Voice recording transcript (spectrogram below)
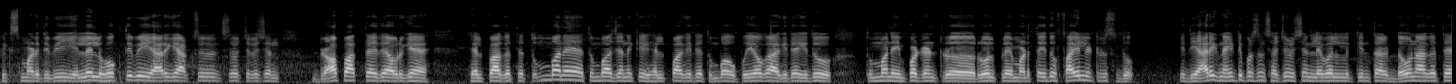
ಫಿಕ್ಸ್ ಮಾಡಿದ್ದೀವಿ ಎಲ್ಲೆಲ್ಲಿ ಹೋಗ್ತೀವಿ, ಯಾರಿಗೆ ಆಕ್ಸಿಜನ್ ಸ್ಯಾಚುರೇಷನ್ ಡ್ರಾಪ್ ಆಗ್ತಾ ಇದೆ, ಅವ್ರಿಗೆ ಹೆಲ್ಪ್ ಆಗುತ್ತೆ. ತುಂಬಾ ತುಂಬ ಜನಕ್ಕೆ ಹೆಲ್ಪ್ ಆಗಿದೆ, ತುಂಬ ಉಪಯೋಗ ಆಗಿದೆ. ಇದು ತುಂಬಾ ಇಂಪಾರ್ಟೆಂಟ್ ರೋಲ್ ಪ್ಲೇ ಮಾಡುತ್ತೆ. ಇದು ಫೈವ್ ಲೀಟರ್ಸ್ದು ಇದು ಯಾರಿಗೆ ನೈಂಟಿ ಪರ್ಸೆಂಟ್ ಸ್ಯಾಚುರೇಷನ್ ಲೆವೆಲ್ಗಿಂತ ಡೌನ್ ಆಗುತ್ತೆ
